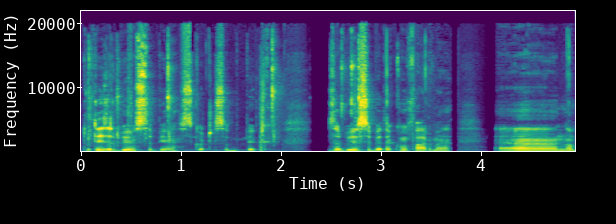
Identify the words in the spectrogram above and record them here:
Tutaj zrobiłem sobie, skoczę sobie pyk, zrobiłem sobie taką farmę. Eee, no,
